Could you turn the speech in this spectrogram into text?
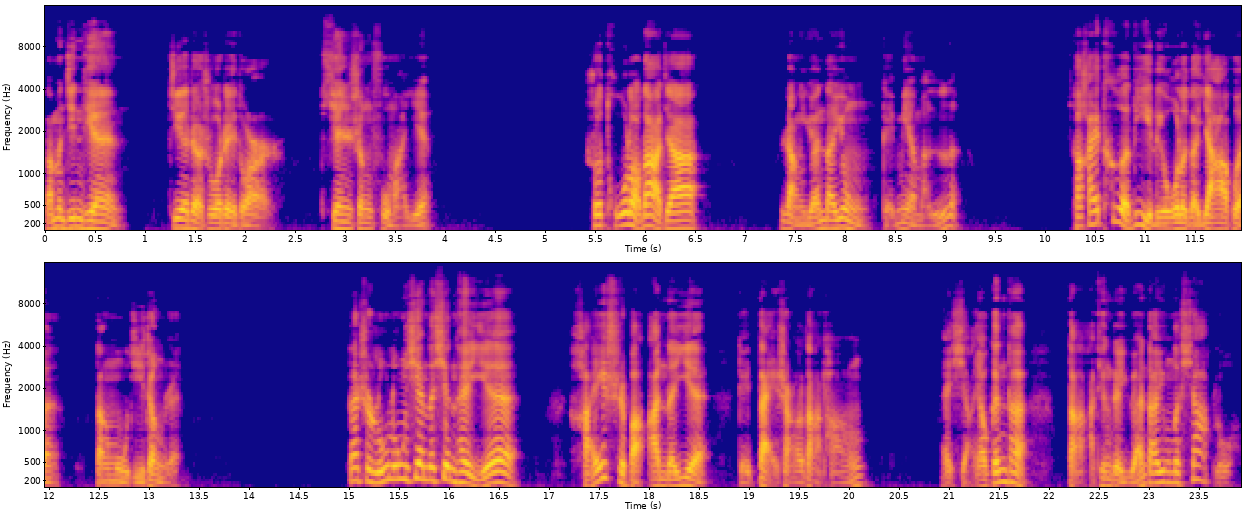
咱们今天接着说这段天生驸马爷。说涂老大家让袁大用给灭门了，他还特地留了个丫鬟当目击证人。但是卢龙县的县太爷还是把安德业给带上了大堂，哎，想要跟他打听这袁大用的下落。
